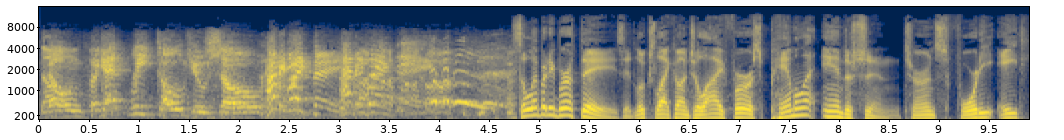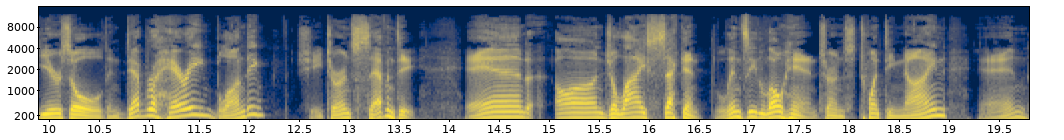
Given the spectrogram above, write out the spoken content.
don't forget we told you so. Happy birthday! Happy birthday! Celebrity birthdays. It looks like on July 1st, Pamela Anderson turns 48 years old, and Deborah Harry, Blondie, she turns 70. And on July 2nd, Lindsay Lohan turns 29, and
